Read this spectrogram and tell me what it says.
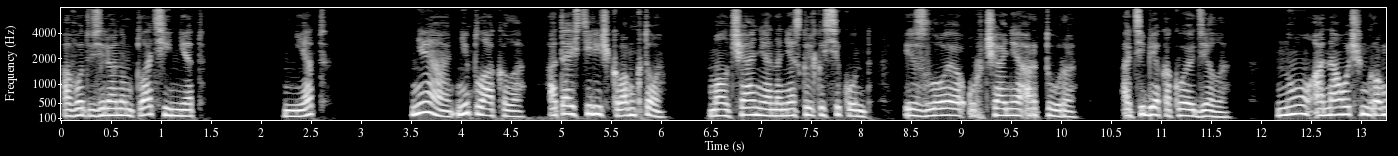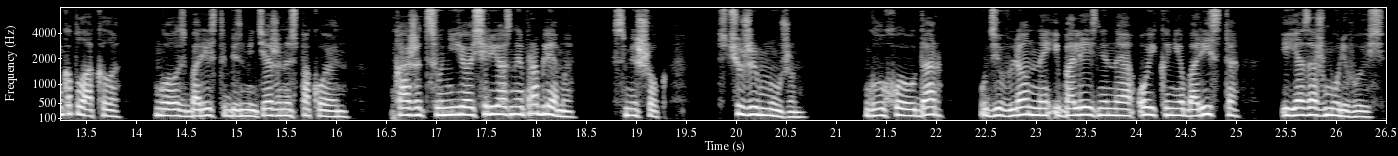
а вот в зеленом платье нет». «Нет?» «Не, не плакала. А та истеричка вам кто?» Молчание на несколько секунд и злое урчание Артура. «А тебе какое дело?» «Ну, она очень громко плакала». Голос бариста безмятежен и спокоен. «Кажется, у нее серьезные проблемы». Смешок. «С чужим мужем». Глухой удар, удивленное и болезненное ойканье бариста, и я зажмуриваюсь.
